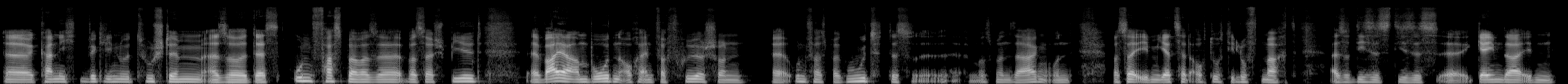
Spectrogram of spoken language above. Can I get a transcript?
äh, kann ich wirklich nur zustimmen. Also das ist unfassbar, was er, was er spielt. Er war ja am Boden auch einfach früher schon äh, unfassbar gut, das äh, muss man sagen. Und was er eben jetzt halt auch durch die Luft macht, also dieses, dieses äh, Game da in,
